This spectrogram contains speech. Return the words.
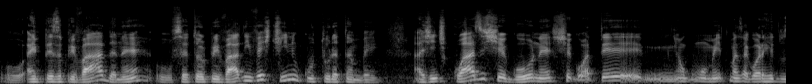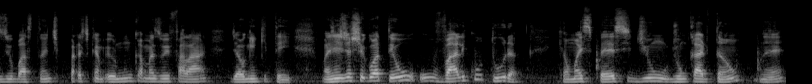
o, a empresa privada, né, o setor privado investindo em cultura também. A gente quase chegou, né, chegou a ter em algum momento, mas agora reduziu bastante. Praticamente, eu nunca mais ouvi falar de alguém que tem. Mas a gente já chegou a ter o, o Vale Cultura, que é uma espécie de um, de um cartão, né,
